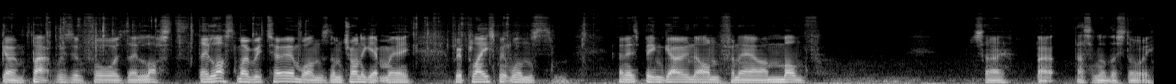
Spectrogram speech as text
going backwards and forwards. They lost they lost my return ones and I'm trying to get my replacement ones and it's been going on for now a month. So, but that's another story.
